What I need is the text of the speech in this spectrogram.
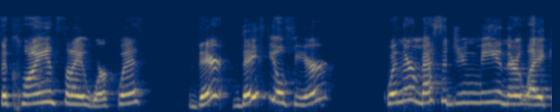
The clients that I work with, they're they feel fear when they're messaging me and they're like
